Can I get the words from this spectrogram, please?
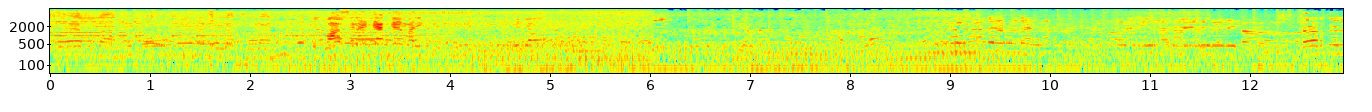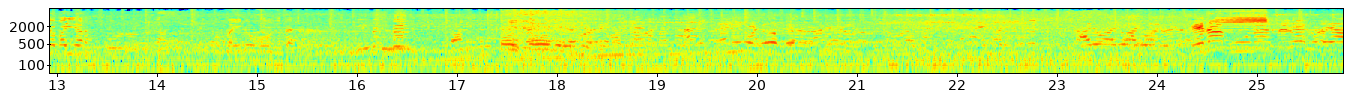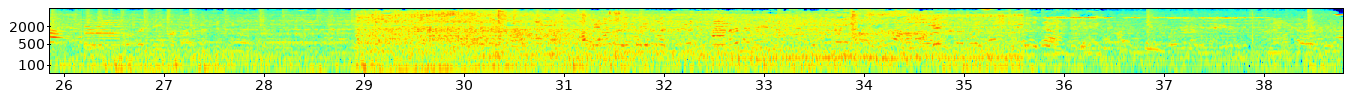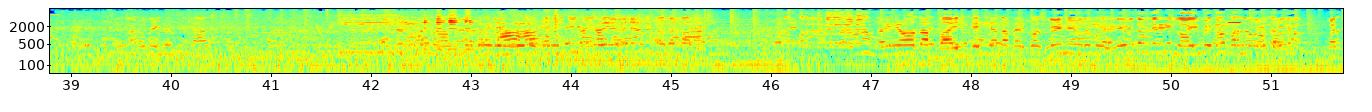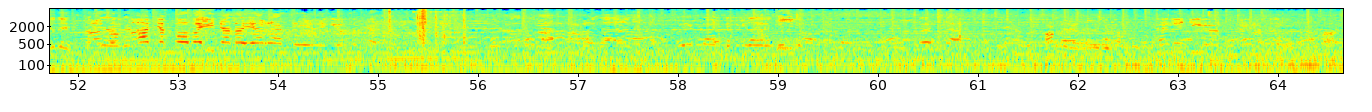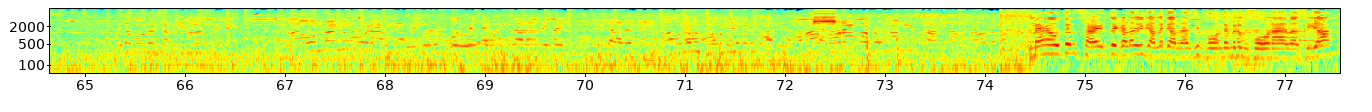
ਹੋਇਆ ਪਤਾ ਨਹੀਂ ਕੌਣ ਬੱਸ ਸਾਈਡ ਤੇ ਹੋ ਜਾ ਬਾਈ ਯਾਰ ਬਾਈ ਨੂੰ ਹੋ ਗਿਆ ਇਹਦਾ ਫੋਨ ਆ ਮੇਰੇ ਕੋਲ ਆ। ਨਹੀਂ ਉਹ ਤਾਂ ਬਾਈ ਗਈ ਜਾਂਦਾ ਮੇਰੇ ਕੋਲ। ਨਹੀਂ ਨਹੀਂ ਉਹਦੇ ਕੋਲ ਹੈ ਨਹੀਂ। ਉਹ ਤਾਂ ਵਿਚਾਰੇ ਲਾਈਵ ਵੇਖਾ ਪਰ ਵੱਜਦੇ ਆ ਚੱਕੋ ਬਾਈ ਚੱਲੋ ਯਾਰ ਰੱਖਦੇ ਆ ਕਿ ਇਹਦਾ ਮੈਂ ਉਧਰ ਸਾਈਡ ਤੇ ਖੜਾ ਵੀ ਗੱਲ ਕਰ ਰਿਹਾ ਸੀ ਫੋਨ ਤੇ ਮੈਨੂੰ ਫੋਨ ਆਇਆ ਹੋਇਆ ਸੀਗਾ।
